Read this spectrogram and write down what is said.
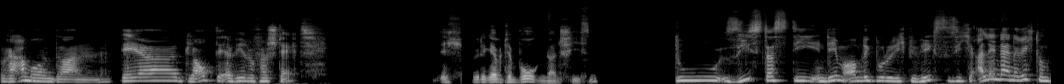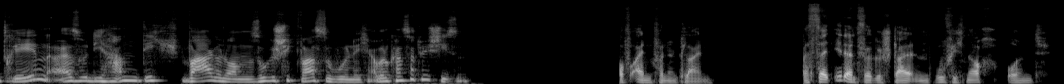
Ramon dran. Der glaubte, er wäre versteckt. Ich würde gerne mit dem Bogen dann schießen. Du siehst, dass die in dem Augenblick, wo du dich bewegst, sich alle in deine Richtung drehen. Also die haben dich wahrgenommen. So geschickt warst du wohl nicht. Aber du kannst natürlich schießen. Auf einen von den Kleinen. Was seid ihr denn für Gestalten? rufe ich noch und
